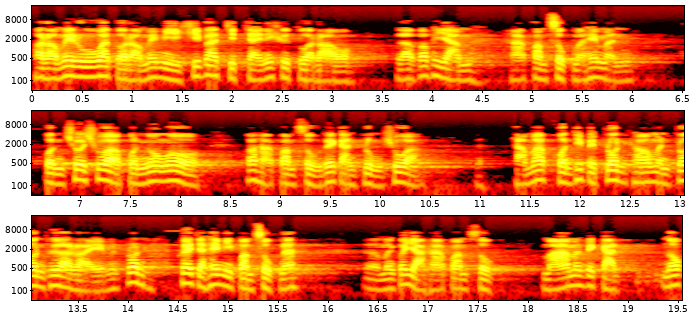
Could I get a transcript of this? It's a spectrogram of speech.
พอเราไม่รู้ว่าตัวเราไม่มีคิดว่าจิตใจนี่คือตัวเรา เราก็พยายาม หาความสุขมาให้มัน คนชั่วๆคนโง่ๆก็หาความสุขด้วยการปรุงชั่ว ถามว่าคนที่ไปปล้นเขามันปล้นเพื่ออะไร มันปล้นเพื่อจะให้มีความสุขนะเออมันก็อยากหาความสุข หมามันไปกัดนก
